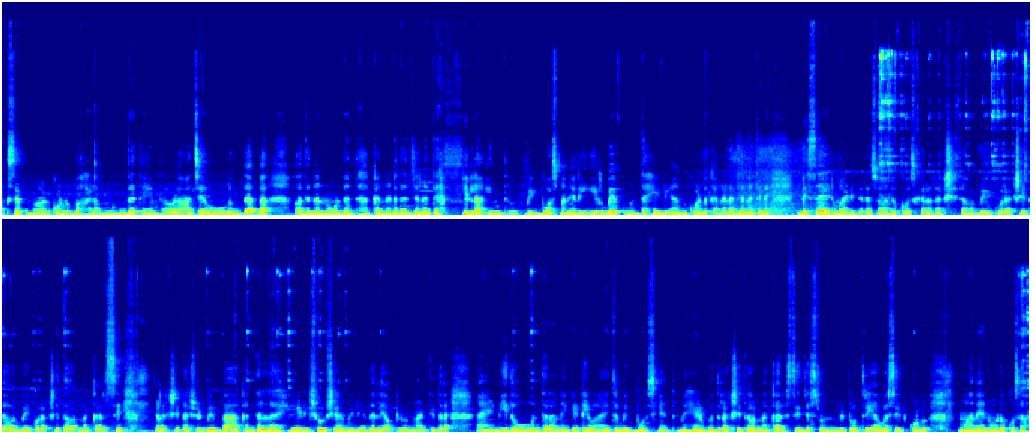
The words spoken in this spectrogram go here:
ಅಕ್ಸೆಪ್ಟ್ ಮಾಡಿಕೊಂಡು ಬಹಳ ಮುಗ್ಧತೆಯಿಂದ ಅವಳು ಆಚೆ ಹೋದಾಗ ಅದನ್ನು ನೋಡಿದಂತಹ ಕನ್ನಡದ ಜನತೆ, ಇಲ್ಲ ಇಂಥವ್ರು ಬಿಗ್ ಬಾಸ್ ಮನೆಯಲ್ಲಿ ಇರಬೇಕು ಅಂತ ಹೇಳಿ ಅಂದ್ಕೊಂಡು ಕನ್ನಡ ಜನತೆನೇ ಡಿಸೈಡ್ ಮಾಡಿದ್ದಾರೆ. ಸೊ ಅದಕ್ಕೋಸ್ಕರ ರಕ್ಷಿತ ಅವ್ರು ಬೇಕು, ರಕ್ಷಿತಾ ಅವ್ರು ಬೇಕು, ರಕ್ಷಿತಾ ಅವ್ರನ್ನ ಕರೆಸಿ ರಕ್ಷಿತಾ ಶುಡ್ ಬಿ ಬ್ಯಾಕ್ ಅಂತೆಲ್ಲ ಹೇಳಿ ಸೋಷಿಯಲ್ ಮೀಡಿಯಾದಲ್ಲಿ ಅಪ್ಲೋಡ್ ಮಾಡ್ತಿದ್ದಾರೆ. ಆ್ಯಂಡ್ ಇದು ಒಂಥರ ನೆಗೆಟಿವ್ ಆಯಿತು ಬಿಗ್ ಬಾಸ್ಗೆ ಅಂತಲೇ ಹೇಳ್ಬೋದು ರಕ್ಷಿತ್ ಅವ್ರನ್ನ. ಕರೆಸಿ ಜಸ್ಟ್ ಒಂದು ಟೂ ತ್ರೀ ಅವರ್ಸ್ ಇಟ್ಕೊಂಡು ಮನೆ ನೋಡೋಕ್ಕೂ ಸಹ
